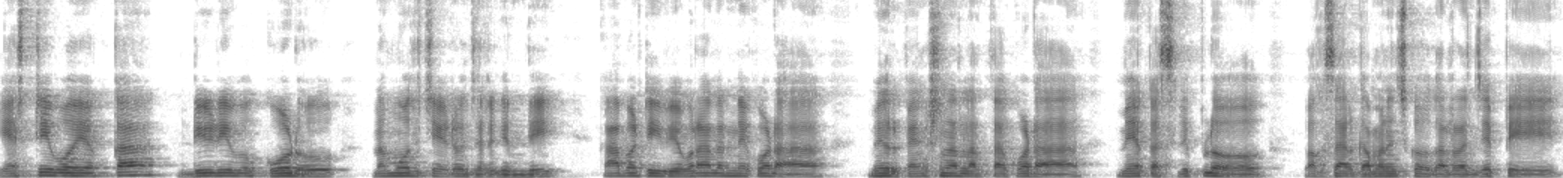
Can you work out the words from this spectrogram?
ఎస్టీఓ యొక్క డీడీఓ కోడ్ నమోదు చేయడం జరిగింది. కాబట్టి ఈ వివరాలన్నీ కూడా మీరు పెన్షనర్లంతా కూడా మీ యొక్క స్లిప్లో ఒకసారి గమనించుకోగలరని చెప్పి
